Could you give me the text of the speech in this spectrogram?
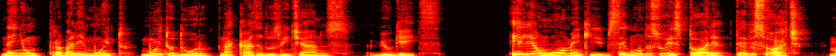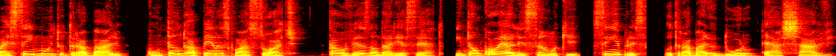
Nenhum. Trabalhei muito, muito duro na casa dos 20 anos. Bill Gates. Ele é um homem que, segundo sua história, teve sorte, mas sem muito trabalho, contando apenas com a sorte, talvez não daria certo. Então qual é a lição aqui? Simples: o trabalho duro é a chave.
